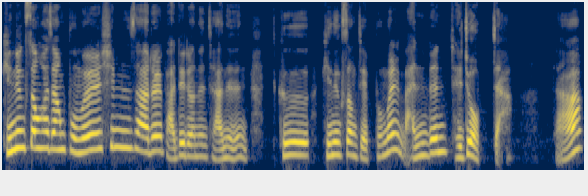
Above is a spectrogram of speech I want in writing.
기능성 화장품을 심사를 받으려는 자는 그 기능성 제품을 만든 제조업자. 자,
